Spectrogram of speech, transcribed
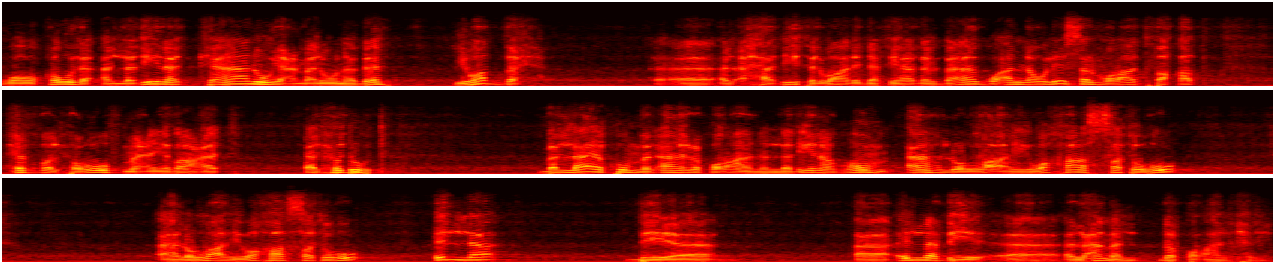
وقول الذين كانوا يعملون به يوضح آه، الأحاديث الواردة في هذا الباب وأنه ليس المراد فقط حفظ الحروف مع إضاعة الحدود بل لا يكون من أهل القرآن الذين هم أهل الله وخاصته أهل الله وخاصته إلا بأهل آه، إلا بالعمل بالقرآن الكريم.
